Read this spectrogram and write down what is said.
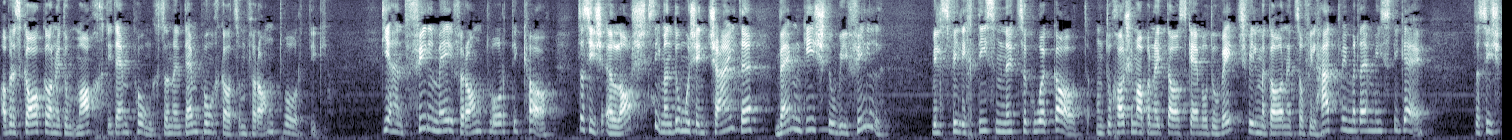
Aber es geht gar nicht um Macht in dem Punkt, sondern in dem Punkt geht es um Verantwortung. Die haben viel mehr Verantwortung gehabt. Das ist eine Last wenn du musst entscheiden, wem gibst du wie viel, weil es vielleicht diesem nicht so gut geht. Und du kannst ihm aber nicht das geben, was du willst, weil man gar nicht so viel hat, wie man dem müsste geben. Das ist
